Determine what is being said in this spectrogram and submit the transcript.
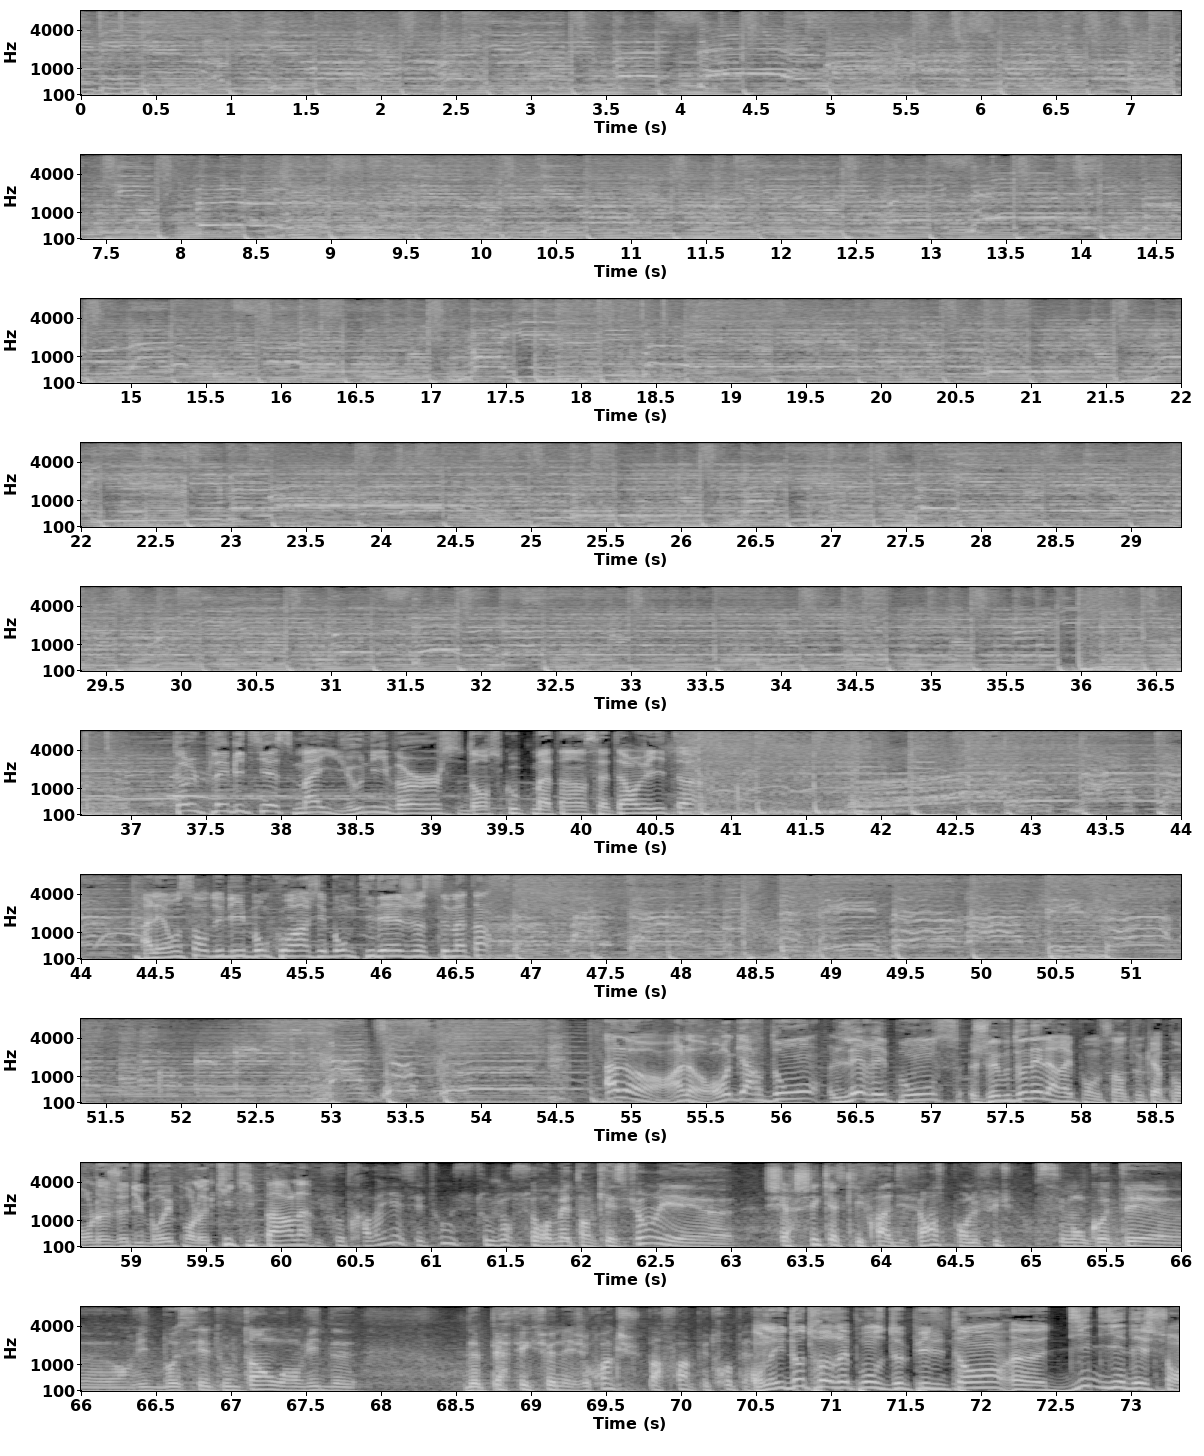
BTS My Universe dans Scoop Matin 7h08. Allez, on sort du lit. Bon courage et bon petit déj ce matin. Alors, alors, regardons les réponses. Je vais vous donner la réponse, en tout cas pour le jeu du bruit, pour le qui qui parle. Il faut travailler, c'est tout. Toujours se remettre en question et euh, chercher qu'est-ce qui fera la différence pour le futur. C'est mon côté euh, envie de bosser tout le temps ou envie de, de perfectionner. Je crois que je suis parfois un peu trop perfectionniste. On a eu d'autres réponses depuis le temps. Euh, Didier Deschamps.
